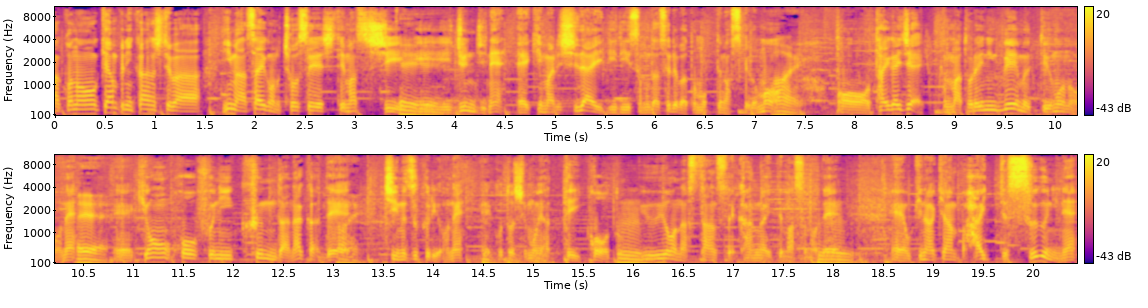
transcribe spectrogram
あ、このキャンプに関しては今最後の調整してますし、えー、順次ね決まり次第リリースも出せればと思ってますけども、はい、対外試合、まあ、トレーニングゲームっていうものをね、えー、えー、基本豊富に組んだ中で、チーム作りをね、今年もやっていこうというようなスタンスで考えてますので、うん、えー、沖縄キャンプ入ってすぐにね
